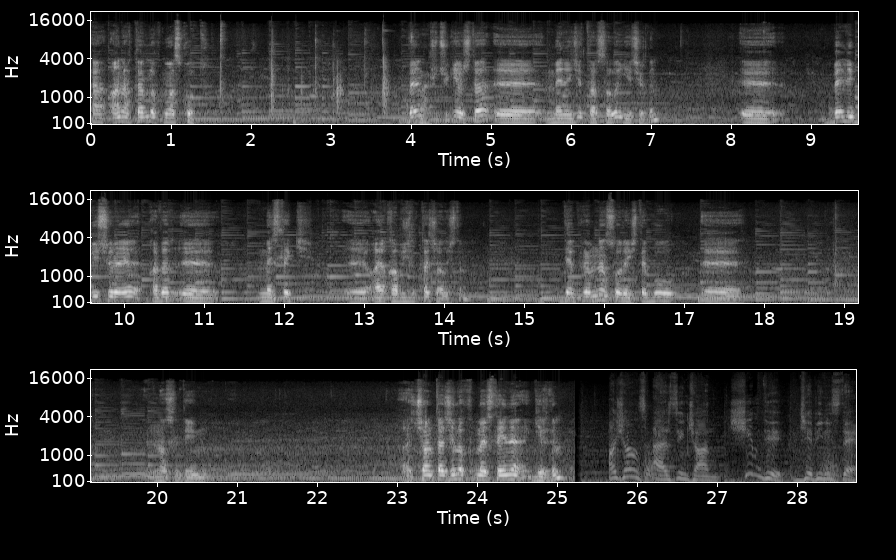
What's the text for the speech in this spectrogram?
Ha, anahtarlık, maskot. Ben küçük yaşta e, meneci tasarlığı geçirdim. E, belli bir süreye kadar e, meslek e, ayakkabıcılıkta çalıştım. Depremden sonra işte bu e, nasıl diyeyim e, çantacılık mesleğine girdim. Ajans Erzincan şimdi cebinizde.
